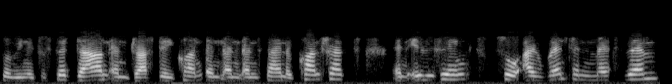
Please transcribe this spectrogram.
so we need to sit down and draft a con- and, and, and sign a contract and everything. So I went and met them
